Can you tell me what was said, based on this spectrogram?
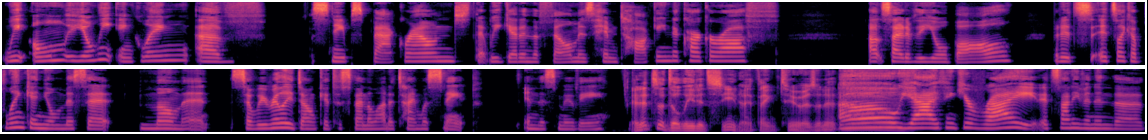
we only the only inkling of Snape's background that we get in the film is him talking to Karkaroff outside of the Yule Ball, but it's it's like a blink and you'll miss it moment. So we really don't get to spend a lot of time with Snape in this movie. And it's a deleted scene, I think, too, isn't it? Oh Mm. yeah, I think you're right. It's not even in the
